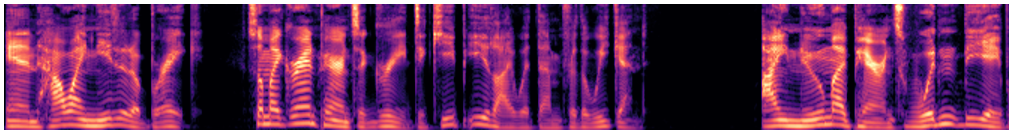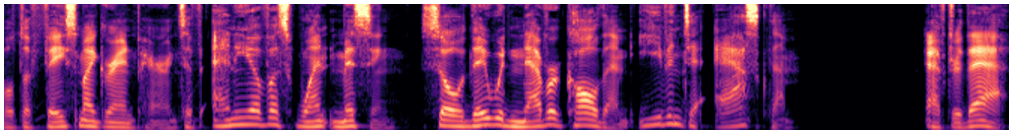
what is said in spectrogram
and how I needed a break so my grandparents agreed to keep Eli with them for the weekend. I knew my parents wouldn't be able to face my grandparents if any of us went missing, so they would never call them even to ask them. After that,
